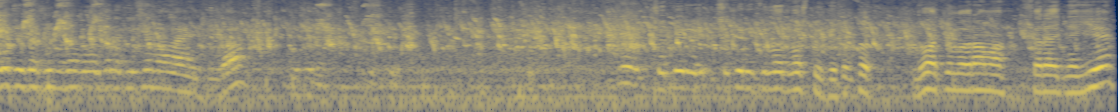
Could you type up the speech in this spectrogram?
хочеться, щоб вже було все-таки ще маленький, так? Ну, 4, 4 кг 2 штуки, тобто 2 кг середня є.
